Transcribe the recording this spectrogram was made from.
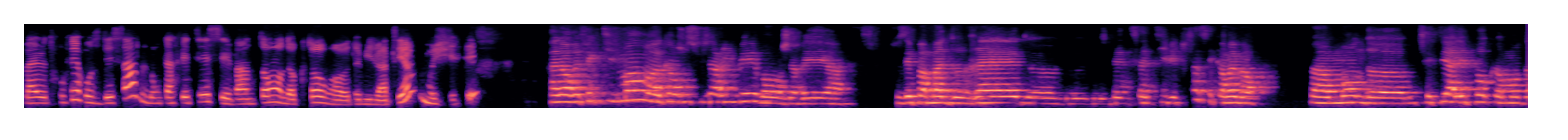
bah, le Trophée Rose des Sables? Donc a fêté ses 20 ans en octobre 2021. Moi j'y étais. Alors effectivement, euh, quand je suis arrivée, bon, j'avais euh, je faisais pas mal de raids, d'initiatives et tout ça. C'est quand même un, monde. C'était à l'époque un monde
